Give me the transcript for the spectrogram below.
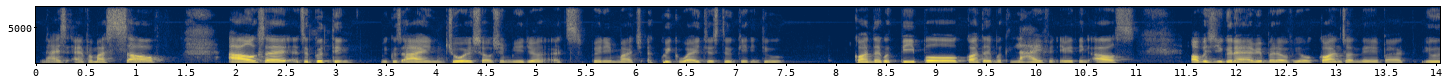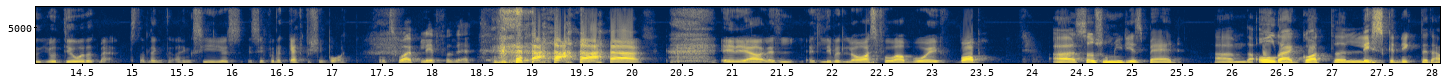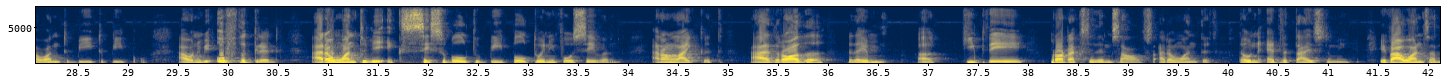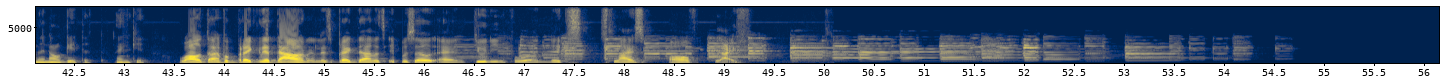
Nice. And for myself, I'll say it's a good thing because I enjoy social media. It's very much a quick way just to get into contact with people, contact with life, and everything else. Obviously, you're gonna have a bit of your cons on there, but you you'll deal with it, man. It's nothing, nothing serious, except for the catfishing part. We'll swipe left for that. Anyhow, let's let's leave it last for our boy Bob. Uh, social media is bad. Um, the older I got, the less connected I want to be to people. I want to be off the grid. I don't want to be accessible to people 24 7. I don't like it. I'd rather them uh, keep their products to themselves. I don't want it. Don't advertise to me. If I want something, I'll get it. Thank you. Well done for breaking it down, and let's break down this episode and tune in for our next slice of life.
